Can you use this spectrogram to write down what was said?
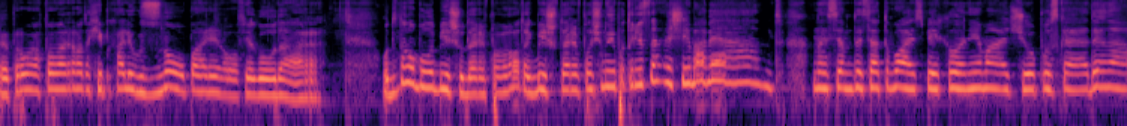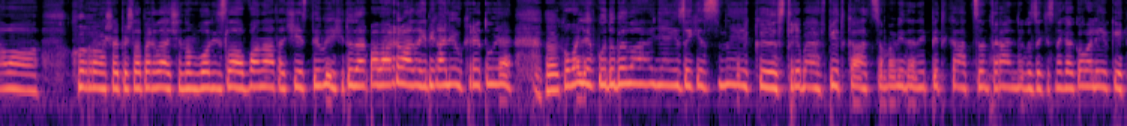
е, пробував по воротах і Пахалюк знову парував його удар. У Динамо було більше ударів по воротах, більше ударів площину і потрясаючий момент. На 78-й хвилині матчу опускає Динамо. Хороша пішла передача на Владислава Ваната, чистий вихід, удар по воротах, Михайлюк рятує е, Ковалівку добивання і захисник е, стрибає в підкат, самовідданий підкат центрального захисника Ковалівки,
